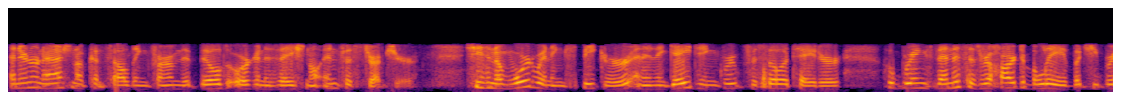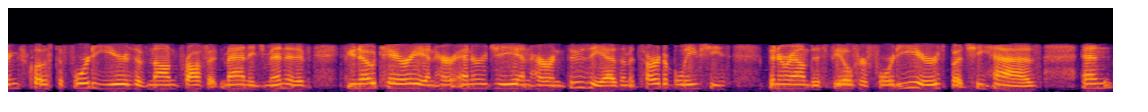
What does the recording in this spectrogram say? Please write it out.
an international consulting firm that builds organizational infrastructure. She's an award-winning speaker and an engaging group facilitator who brings, then this is real hard to believe, but she brings close to 40 years of nonprofit management. And if, if you know Terrie and her energy and her enthusiasm, it's hard to believe she's been around this field for 40 years, but she has. And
